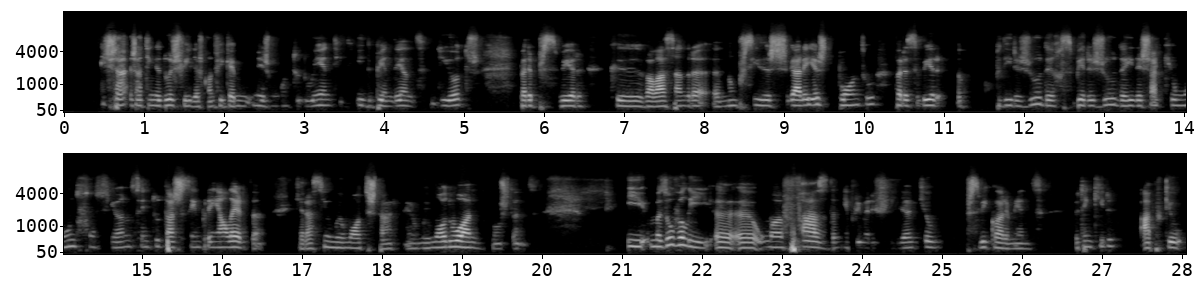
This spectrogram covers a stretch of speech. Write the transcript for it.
Já, já tinha duas filhas quando fiquei mesmo muito doente e, e dependente de outros, para perceber que, vá lá, Sandra, não precisas chegar a este ponto para saber pedir ajuda, receber ajuda e deixar que o mundo funcione sem tu estás sempre em alerta, que era assim o meu modo de estar, era o meu modo on constante. E, mas houve ali uh, uh, uma fase da minha primeira filha que eu percebi claramente, eu tenho que ir, ah, porque eu,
